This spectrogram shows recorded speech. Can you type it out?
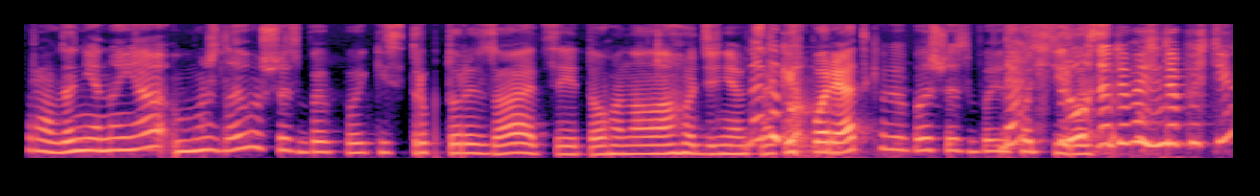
правда, ні, ну я можливо щось би по якійсь структуризації того налагодження всяких типу, порядків би щось би Да, хотілося. Ну, дивись, ти постійно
